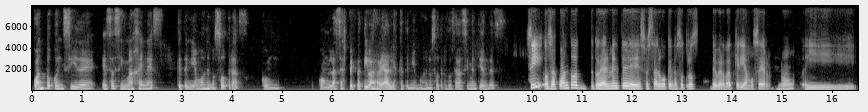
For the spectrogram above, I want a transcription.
cuánto coincide esas imágenes que teníamos de nosotras con, con las expectativas reales que teníamos de nosotras. O sea, ¿sí me entiendes? Sí, o sea, cuánto realmente eso es algo que nosotros de verdad queríamos ser, ¿no? Y,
